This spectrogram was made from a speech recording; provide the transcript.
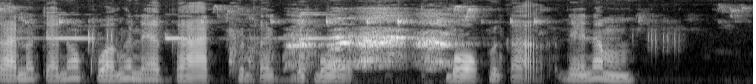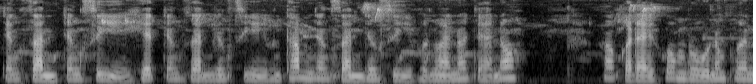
การณ์เนาะจ้ะเนาะขวางเงินในอากาศเพื่อนก็อยากบอก บอกเพื่อนก็แนะนำจังสันจังสี่เฮ็ดจังสันจังสี่เพิ่นทำจังสันจังสี่เพิ่นว่าเนาะจ้ะเนาะเฮาก็ได้ความรู้น้ำเพิ่น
